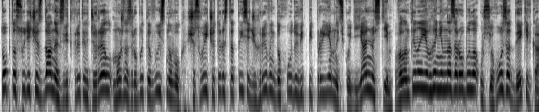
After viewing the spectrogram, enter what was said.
Тобто, судячи з даних з відкритих джерел, можна зробити висновок, що свої 400 тисяч гривень доходу від підприємницької діяльності Валентина Євгенівна заробила усього за декілька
